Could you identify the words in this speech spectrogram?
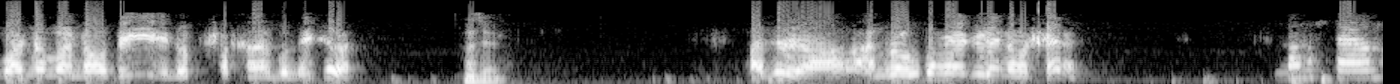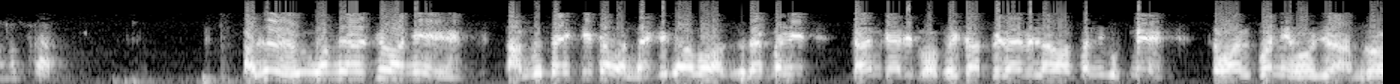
वार्ड नम्बर नौ दुई लोकप्रसाद खनाल बोल्दैछु। हजुर। हजुर हाम्रो उपमेयरज्यूलाई नमस्कार। नमस्कार नमस्कार। हजुर उपमेयरज्यू अनि हाम्रो चाहिँ के छ भन्दाखेरि अब हजुरलाई पनि जानकारी भएकै छ। बेला बेलामा पनि उठ्ने सवाल पनि हो यो हाम्रो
